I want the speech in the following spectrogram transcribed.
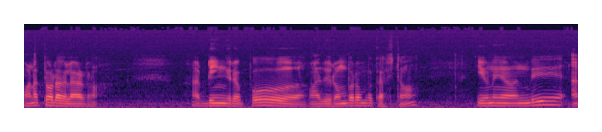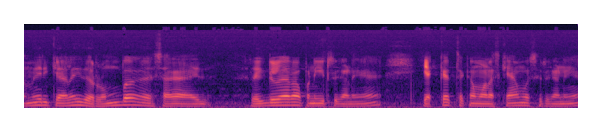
பணத்தோட விளையாடுறோம். அப்படிங்கிறப்போ அது ரொம்ப ரொம்ப கஷ்டம். இவனுங்க வந்து அமெரிக்காவில் இதை ரொம்ப ச ரெகுலராக பண்ணிகிட்டு இருக்கானுங்க எக்கச்சக்கமான ஸ்கேமர்ஸ் இருக்கானுங்க.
